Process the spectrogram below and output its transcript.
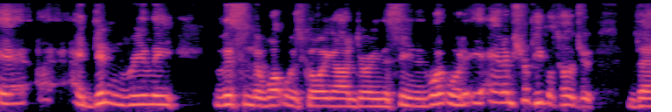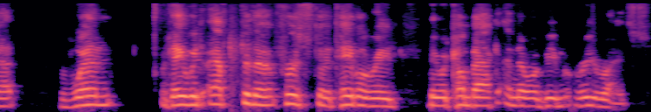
eh, I, I didn't really listen to what was going on during the scene. And what would and I'm sure people told you that when they would after the first uh, table read, they would come back and there would be rewrites,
